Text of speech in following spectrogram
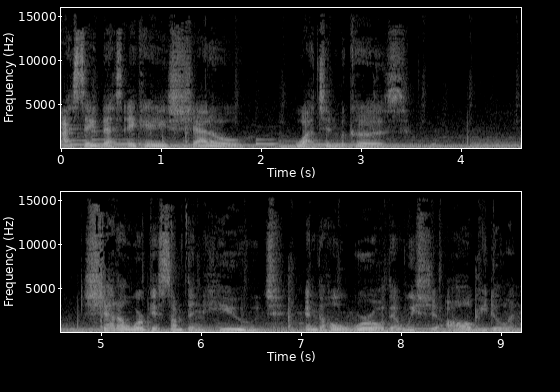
I say that's aka shadow watching because shadow work is something huge in the whole world that we should all be doing.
